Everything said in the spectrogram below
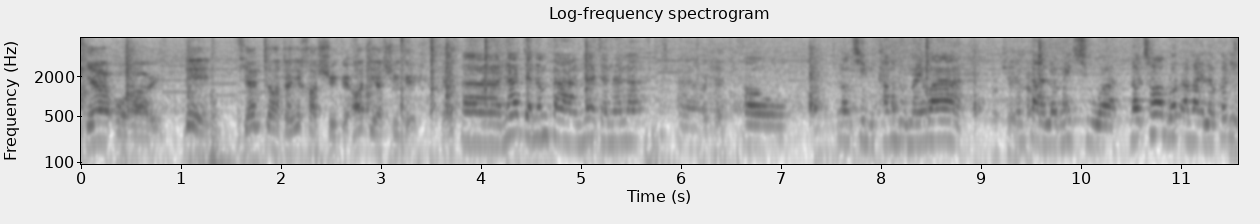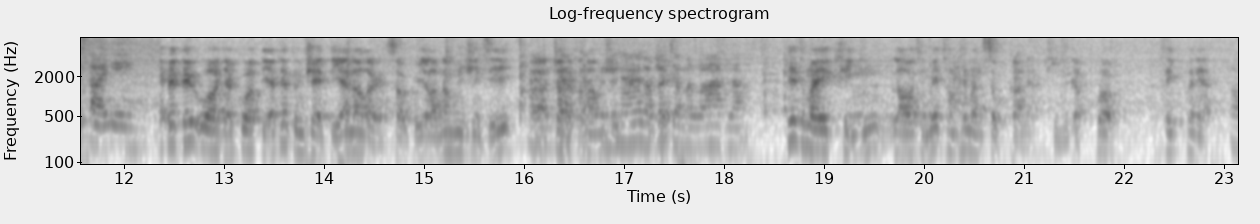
เที่ยวว่าเดเที่ยงจะจะ一盒 sugar อ๋อเดียว sugar OK อ่าน่าจะน้ำตาลน่าจะนั่นละอ่าโอเค เอา ลองชิมอีกครั้งดูไหมว่าโอเคน้ำคตารับลเราเมคชัวร์เราชอบรสอะไรเราก็ดีไซน์เองไปตื้อว่าจะกลัวเตี้ยที่ตุนเจเตี้ยนั่นเลย so กูจะลองน้ำมันชินสิอ่าอ่าจอจาดกแต่ข้างนอกตรมันงชินี้นะเราก็จะมาราดละพี่ทำไมขิงเราถึงไม่ทำให้มันสุกก่อนเนี่ยขิงกับพวกพริกพวกเนี้ย อ๋อ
